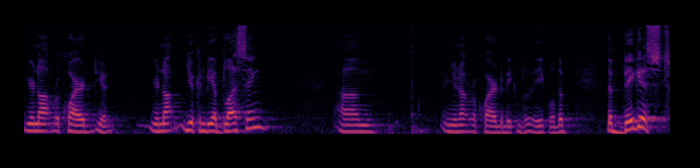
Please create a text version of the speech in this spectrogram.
you're not required, you know, you're not, you can be a blessing, um, and you're not required to be completely equal. The, the biggest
